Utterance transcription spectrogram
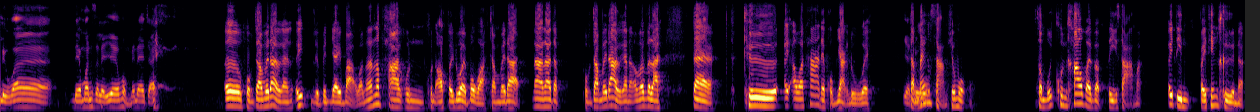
หรือว่าเดมอนสเลเยอร์ผมไม่แน่ใจ เออผมจำไม่ได้เหมือนกันเอ้ยหรือเป็นยายบ่าววันนั้นเราพาคุณคุณออฟไปด้วยปะวะจำไม่ได้ น่าน่าจะผมจำไม่ได้เหมือนกันนะเอาไม่เป็นไรแต่คือไออวตารเนี่ยผมอยากดูเว้ยอยากแต่ดูแม่งสามชั่วโมง สมมุติคุณเข้าไปแบบตีสามอะไอ้ยตีไปเที่ยงคืนอะ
